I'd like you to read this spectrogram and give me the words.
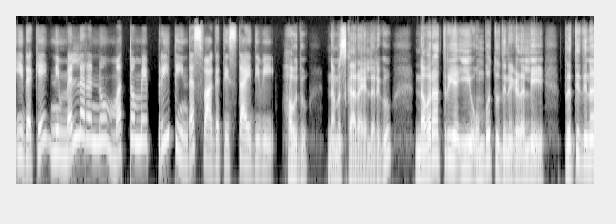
ಇದಕ್ಕೆ ನಿಮ್ಮೆಲ್ಲರನ್ನೂ ಮತ್ತೊಮ್ಮೆ ಪ್ರೀತಿಯಿಂದ ಸ್ವಾಗತಿಸ್ತಾ ಇದ್ದೀವಿ. ಹೌದು ನಮಸ್ಕಾರ ಎಲ್ಲರಿಗೂ. ನವರಾತ್ರಿಯ ಈ ಒಂಬತ್ತು ದಿನಗಳಲ್ಲಿ ಪ್ರತಿದಿನ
